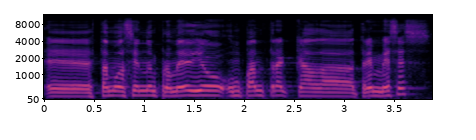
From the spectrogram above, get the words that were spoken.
eh, estamos haciendo en promedio un Pamtrack cada tres meses,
